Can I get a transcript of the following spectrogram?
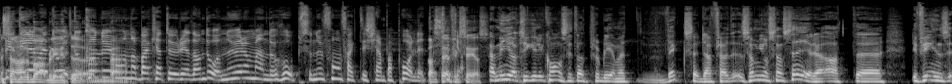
och har det, det bara det, blivit då, då kunde ju hon ha backat ur redan då. Nu är de ändå ihop, så nu får hon faktiskt kämpa på lite. Tycker jag. Ja, men jag tycker det är konstigt att problemet växer. Därför att, som Jossan säger, att eh, det finns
